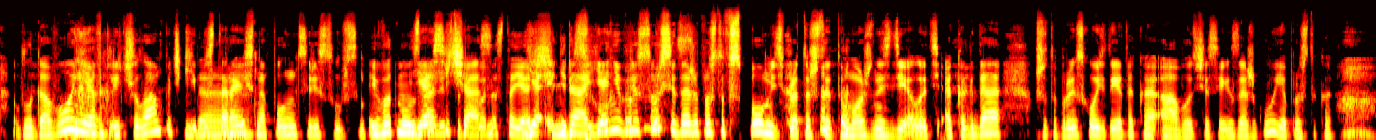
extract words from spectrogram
благовония, включу лампочки и постараюсь наполниться ресурсом. И вот мы узнали, что такое настоящий да, я не в ресурсе даже просто вспомнить про то, что это можно сделать. А когда что-то происходит, и я такая, а, вот сейчас я их зажгу, я просто такая, «А,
